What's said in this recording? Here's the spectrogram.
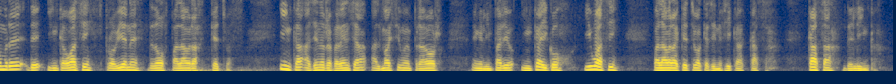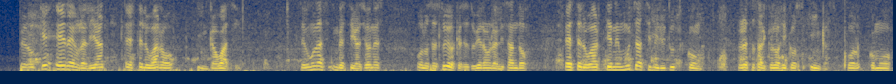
Nombre de Incahuasi proviene de dos palabras quechuas. Inca haciendo referencia al máximo emperador en el imperio incaico y Huasi, palabra quechua que significa casa, casa del Inca. Pero ¿qué era en realidad este lugar o Incahuasi? Según las investigaciones o los estudios que se estuvieron realizando, este lugar tiene mucha similitud con restos arqueológicos incas, por, como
